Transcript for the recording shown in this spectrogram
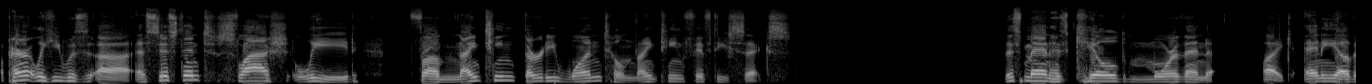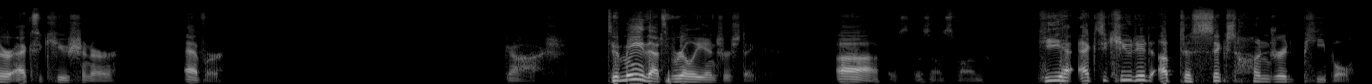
Apparently, he was uh, assistant slash lead from 1931 till 1956. This man has killed more than like any other executioner ever. Gosh. To me that's really interesting. Uh That's- that sounds fun. he executed up to 600 people.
